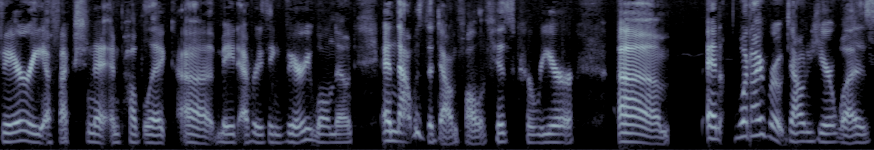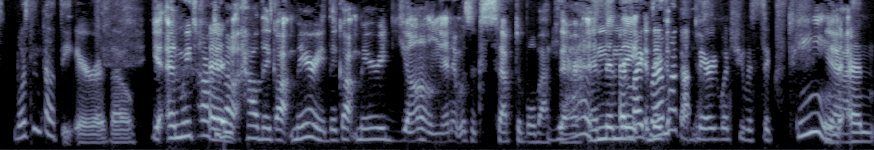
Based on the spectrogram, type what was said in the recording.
very affectionate in public, uh, made everything very well known, and that was the downfall of his career. Um, and what I wrote down here was, wasn't that the era though? Yeah, and we talked And- about how they got married. They got married young, and it was acceptable back Yes. there. And then they, my they grandma got married when she was 16 Yeah. and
